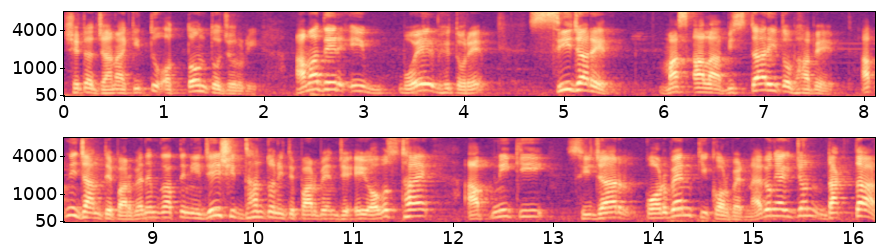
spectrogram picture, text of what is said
সেটা জানা কিন্তু অত্যন্ত জরুরি। আমাদের এই বইয়ের ভেতরে সিজারের মাসআলা বিস্তারিতভাবে আপনি জানতে পারবেন এবং আপনি নিজেই সিদ্ধান্ত নিতে পারবেন যে এই অবস্থায় আপনি কি সিজার করবেন, কি করবেন না। এবং একজন ডাক্তার,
